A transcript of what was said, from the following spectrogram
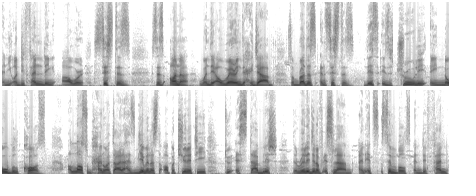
And you are defending our sisters' says honor when they are wearing the hijab. So brothers and sisters, this is truly a noble cause. Allah subhanahu wa ta'ala has given us the opportunity to establish the religion of Islam and its symbols and defend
